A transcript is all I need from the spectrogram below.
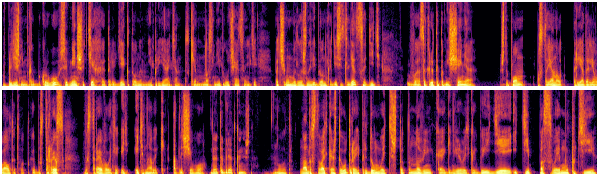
в ближнем как бы кругу все меньше тех это людей, кто нам неприятен, с кем у нас не получается найти. Почему мы должны ребенка 10 лет садить в закрытое помещение, чтобы он постоянно вот преодолевал этот вот как бы стресс, выстраивал эти, эти, эти навыки. А для чего? Да, это бред, конечно. Ну вот. Надо вставать каждое утро и придумывать что-то новенькое, генерировать как бы идеи, идти по своему пути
